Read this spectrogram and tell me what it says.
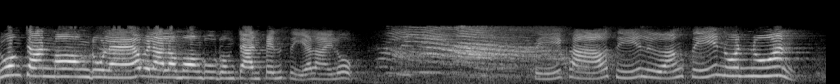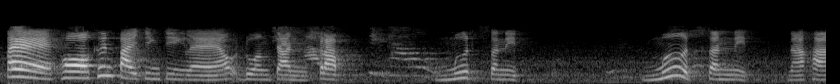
ดวงจันทร์มองดูแล้ว เวลาเรามองดูดวงจันทร์เป็นสีอะไรลูก สีขาว สีเหลือง สีนวลนวลแต่พอขึ้นไปจริง ๆ แล้ว ดวงจันทร์กลับ มืดสนิท มืดสนิทนะคะ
